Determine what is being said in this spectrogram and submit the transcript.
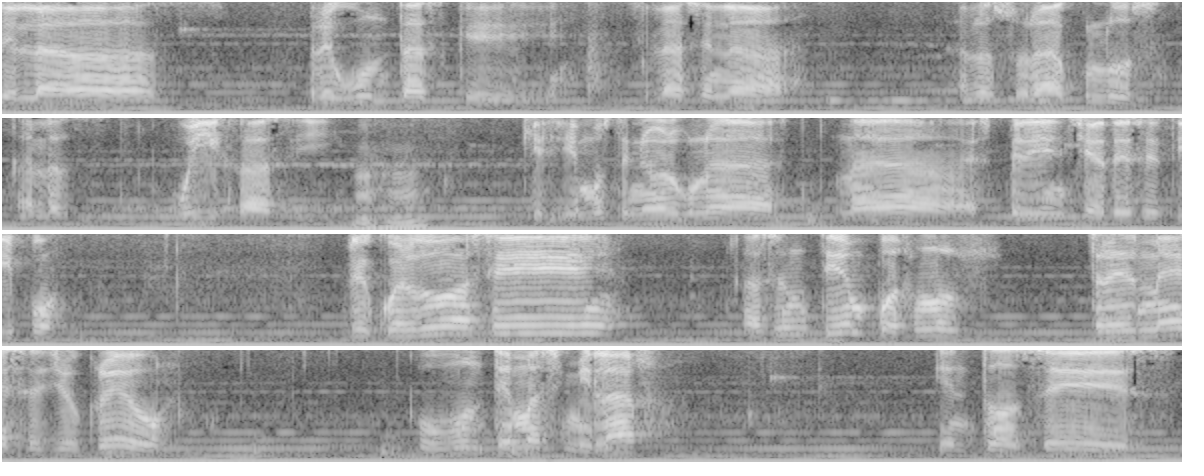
de las preguntas que se le hacen a, a los oráculos, a las ouijas y que si hemos tenido alguna una experiencia de ese tipo recuerdo hace hace un tiempo, hace unos tres meses yo creo, hubo un tema similar. Entonces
